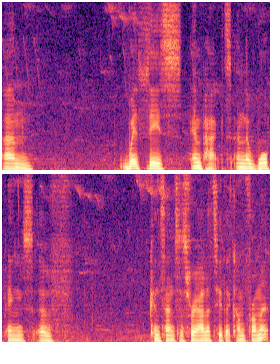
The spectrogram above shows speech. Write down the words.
Um, with these impacts and the warpings of consensus reality that come from it,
